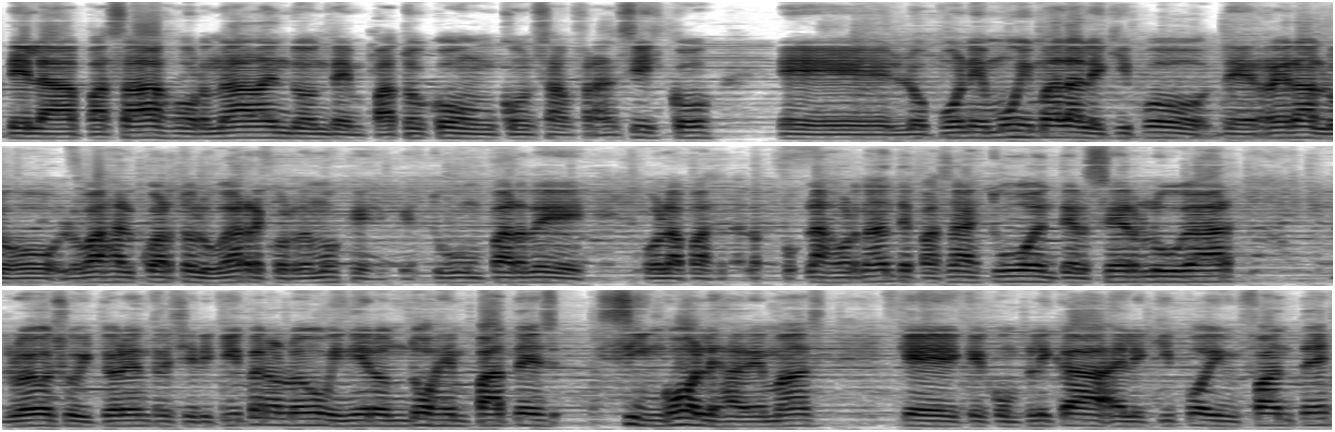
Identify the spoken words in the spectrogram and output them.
de la pasada jornada en donde empató con, con San Francisco eh, lo pone muy mal al equipo de Herrera, lo, baja al cuarto lugar. Recordemos que, estuvo un par de, o la jornada antepasada estuvo en tercer lugar, luego su victoria entre Chiriquí, pero luego vinieron dos empates sin goles además. Que, que complica el equipo de Infante,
